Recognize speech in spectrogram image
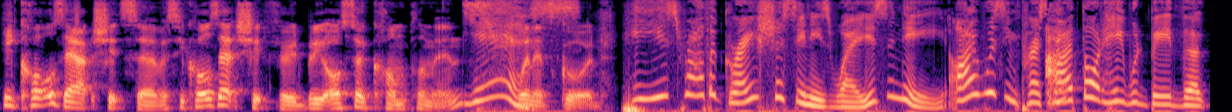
he calls out shit service, he calls out shit food, but he also compliments Yes. when it's good. He is rather gracious in his way, isn't he? I was impressed. I, thought he would be the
